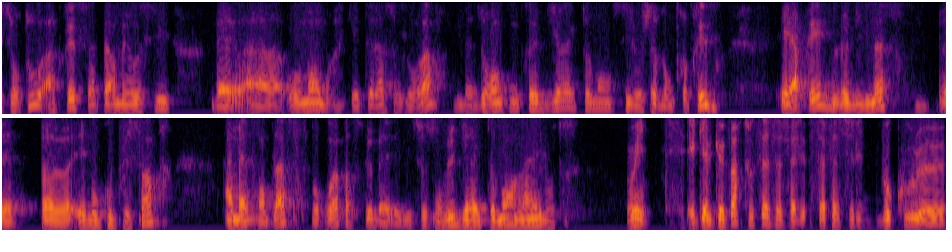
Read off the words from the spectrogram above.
surtout, après, ça permet aussi ben, aux membres qui étaient là ce jour-là ben, de rencontrer directement si le chef d'entreprise. Et après, le business ben, euh, est beaucoup plus simple à mettre en place. Pourquoi? Parce que ils se sont vus directement l'un et l'autre. Oui, et quelque part tout ça, ça, ça facilite beaucoup, le,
